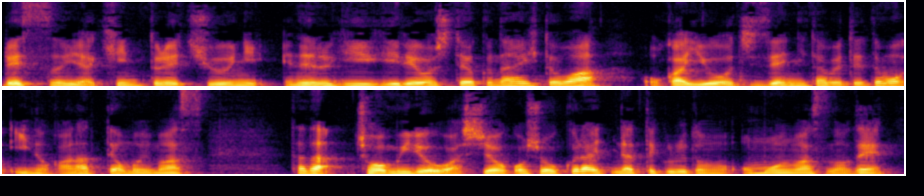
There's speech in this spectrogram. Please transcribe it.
レッスンや筋トレ中にエネルギー切れをしておくない人は、お粥を事前に食べててもいいのかなって思います。ただ、調味料は塩胡椒くらいになってくると思いますので、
